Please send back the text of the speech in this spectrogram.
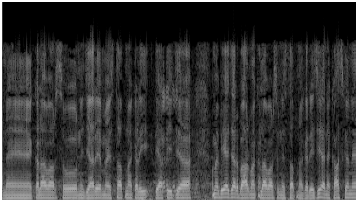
અને કલા વારસોની જ્યારે અમે સ્થાપના કરી, ત્યારથી જ અમે બે હજાર બારમાં કલા વારસોની સ્થાપના કરીએ છીએ અને ખાસ કરીને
